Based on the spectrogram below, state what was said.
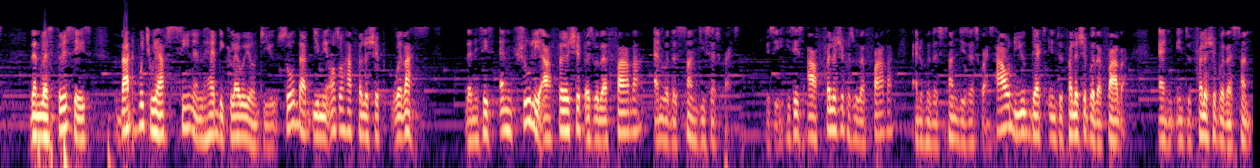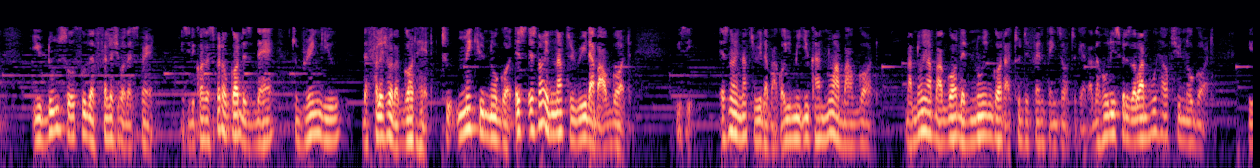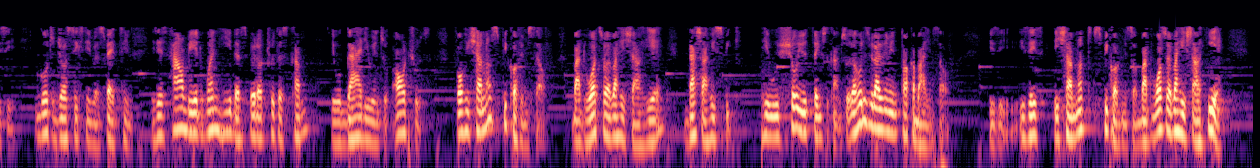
Then verse 3 says, That which we have seen and heard declare we unto you, so that you may also have fellowship with us. Then he says, And truly our fellowship is with the Father and with the Son Jesus Christ. You see, he says, Our fellowship is with the Father and with the Son Jesus Christ. How do you get into fellowship with the Father and into fellowship with the Son? You do so through the fellowship of the Spirit. You see, because the Spirit of God is there to bring you the fellowship of the Godhead, to make you know God. It's, it's not enough to read about God. You see, it's not enough to read about God. You mean you can know about God. But knowing about God and knowing God are two different things altogether. The Holy Spirit is the one who helps you know God. You see. Go to John 16, verse 13. It says, Howbeit, when he, the Spirit of truth, is come, he will guide you into all truth. For he shall not speak of himself, but whatsoever he shall hear, that shall he speak. He will show you things to come. So the Holy Spirit doesn't even talk about himself. He says, He shall not speak of himself, but whatsoever he shall hear,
